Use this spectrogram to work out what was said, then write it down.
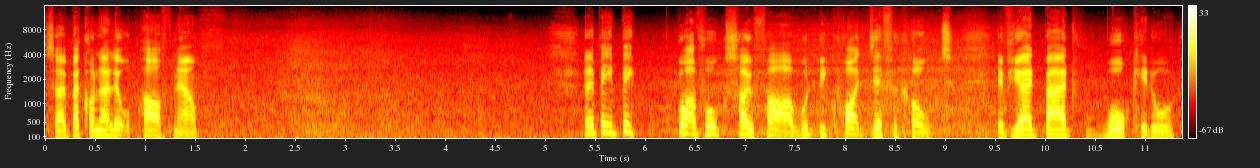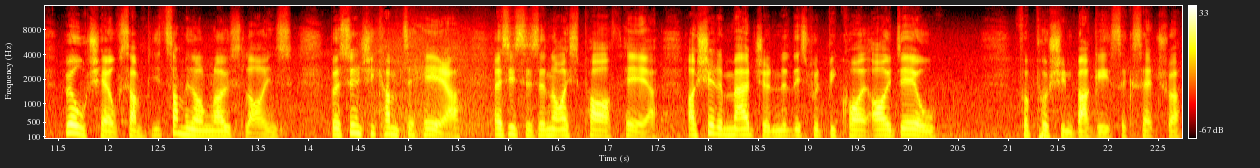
So back on our little path now. It'd be a big, what I've walked so far would be quite difficult if you had bad walking or wheelchair or something, something along those lines. But as soon as you come to here, as this is a nice path here, I should imagine that this would be quite ideal for pushing buggies, etc.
